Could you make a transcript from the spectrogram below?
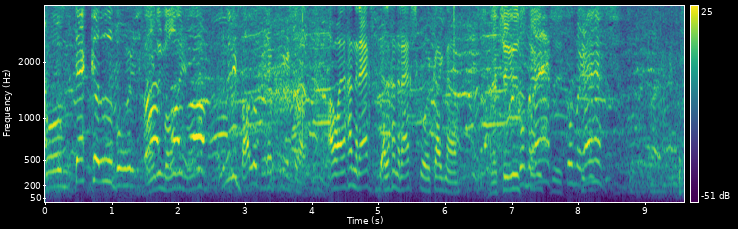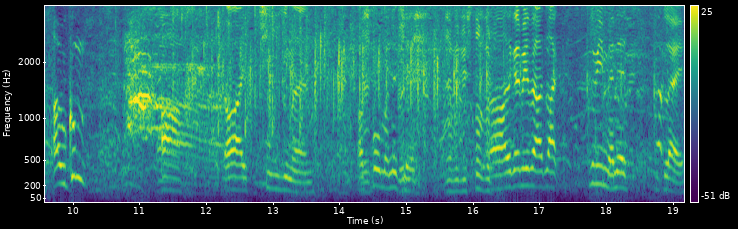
Kom, tackle boys. Him, hold him. Hulle moet die bal op op verslaan. Oh, hulle gaan regs, hulle gaan regs skoor. Kyk nou. Ja, check the Kom space. rechts, dus. kom. Oh, hoekom? Ag, oh, it's cheesy man. Ons Dis- vol minutes dit- left. Ja, maar die stop er. Oh, they're gonna be about like 3 minutes to play.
